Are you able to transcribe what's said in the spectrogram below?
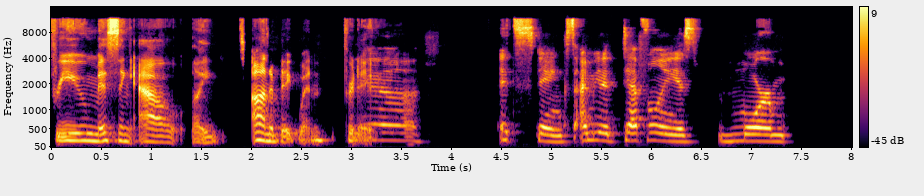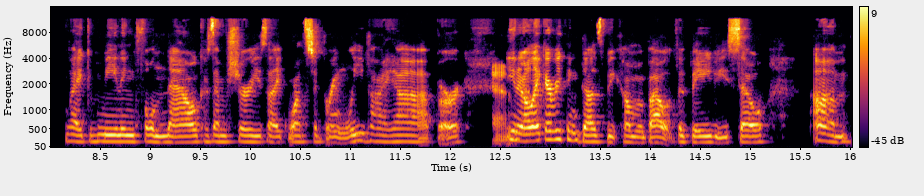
for you missing out like on a big win for Dave? Yeah. It stinks. I mean, it definitely is more like meaningful now because I'm sure he's like wants to bring Levi up or Yeah. you know, like everything does become about the baby. So um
